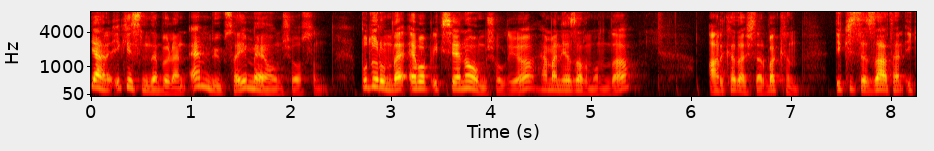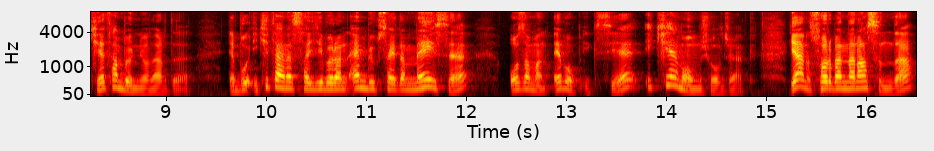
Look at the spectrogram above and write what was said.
Yani ikisini de bölen en büyük sayı m olmuş olsun. Bu durumda EBOB x'ye ne olmuş oluyor? Hemen yazalım onu da. Arkadaşlar bakın ikisi de zaten ikiye tam bölünüyorlardı. E bu iki tane sayıyı bölen en büyük sayıda m ise o zaman EBOB x'ye 2m olmuş olacak. Yani soru benden aslında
